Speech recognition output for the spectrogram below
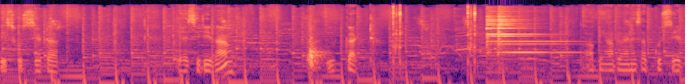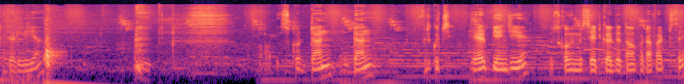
पे इसको सेटअप जय श्री राम यू कट तो अब यहाँ पे मैंने सब कुछ सेट कर लिया। इसको डन डन फिर कुछ हेयर पीएनजी है, उसको भी मैं सेट कर देता हूँ फटाफट से।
